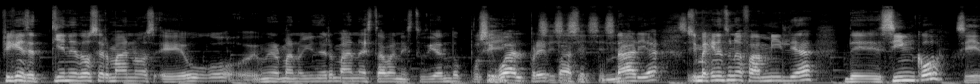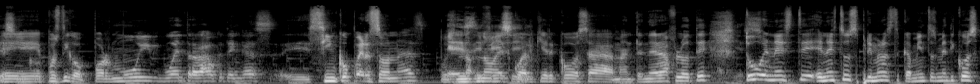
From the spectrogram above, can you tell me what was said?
Fíjense, tiene dos hermanos, eh, Hugo, un hermano y una hermana, estaban estudiando, pues igual, prepa, secundaria. imagínense una familia de cinco. Sí, de cinco. Eh, pues digo, por muy buen trabajo que tengas, cinco personas, pues no, es cualquier cosa mantener a flote. Tú en este, en estos primeros tratamientos médicos,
